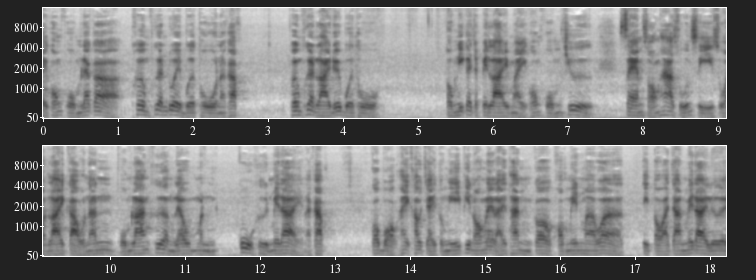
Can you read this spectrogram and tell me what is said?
น์ของผมแล้วก็เพิ่มเพื่อนด้วยเบอร์โทรนะครับ เพิ่มเพื่อนไลน์ด้วยเบอร์โทร ตรงนี้ก็จะเป็นลน์ใหม่ของผมชื่อแซม2504 ส่วนลน์เก่านั้น ผมล้างเครื่องแล้วมันกู้คืนไม่ได้นะครับ ก็บอกให้เข้าใจตรงนี้พี่น้องหลาย ๆ ท่านก็คอมเมนต์มาว่าติดต่ออาจารย์ไม่ได้เลย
